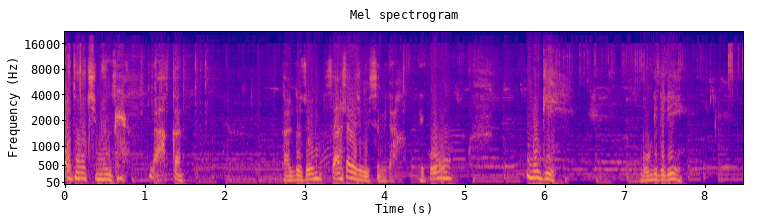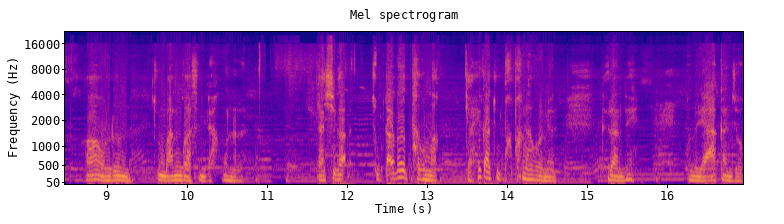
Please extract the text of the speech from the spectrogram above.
어두워지면서 약간 날도 좀 쌀쌀해지고 있습니다. 그리고 모기 모기들이 아 오늘은 좀 많은 것 같습니다. 오늘은 날씨가 좀 따뜻하고 막 해가 좀 팍팍 나고 그러면 그런데 오늘 약간 좀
